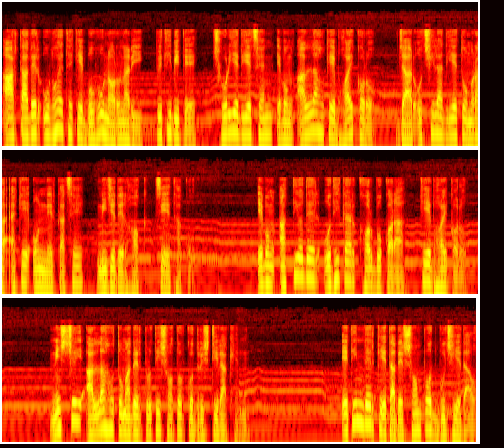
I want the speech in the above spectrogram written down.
আর তাদের উভয় থেকে বহু নরনারী পৃথিবীতে ছড়িয়ে দিয়েছেন এবং আল্লাহকে ভয় করো, যার উছিলা দিয়ে তোমরা একে অন্যের কাছে নিজেদের হক চেয়ে থাকো। এবং আত্মীয়দের অধিকার খর্ব করা, কে ভয় করো? নিশ্চয়ই আল্লাহ তোমাদের প্রতি সতর্ক দৃষ্টি রাখেন। এতিমদেরকে তাদের সম্পদ বুঝিয়ে দাও।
